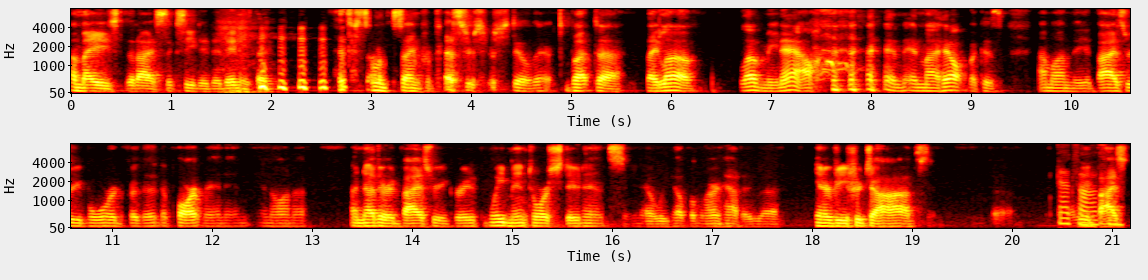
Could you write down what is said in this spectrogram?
amazed that I succeeded at anything. Some of the same professors are still there, but uh, they love love me now and, and my help because I'm on the advisory board for the department and, and on a, another advisory group. We mentor students. You know, we help them learn how to uh, interview for jobs. And, uh, That's we awesome. advise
